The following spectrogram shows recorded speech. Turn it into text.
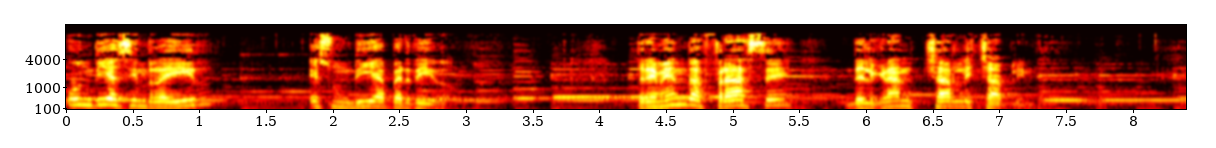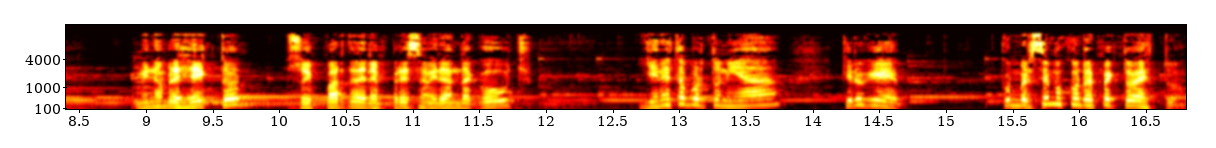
Un día sin reír es un día perdido. Tremenda frase del gran Charlie Chaplin. Mi nombre es Héctor, soy parte de la empresa Miranda Coach y en esta oportunidad quiero que conversemos con respecto a esto.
